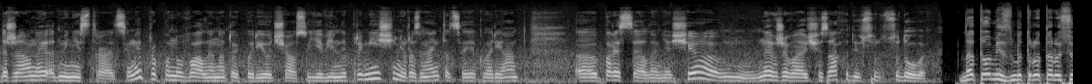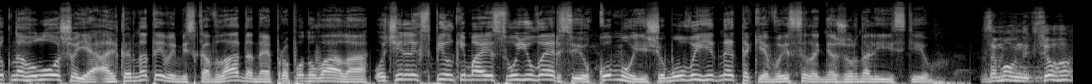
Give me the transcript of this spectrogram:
державної адміністрації. Ми пропонували на той період часу є вільне приміщення, розгляньте це як варіант е, переселення, ще не вживаючи заходів судових. Натомість Дмитро Тарасюк наголошує, альтернативи міська влада не пропонувала. Очільник спілки має свою версію, кому і чому вигідне таке виселення журналістів. Замовник цього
